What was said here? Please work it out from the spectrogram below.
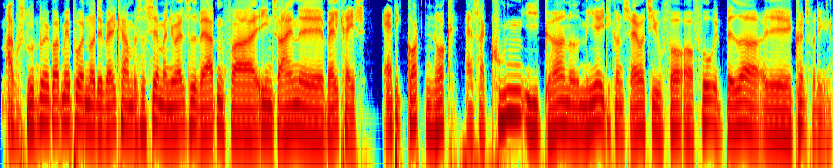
Markus nu er jeg godt med på, at når det er valgkampe, så ser man jo altid verden fra ens egen øh, valgkreds. Er det godt nok? Altså, kunne I gøre noget mere i de konservative for at få et bedre øh, kønsfordeling?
